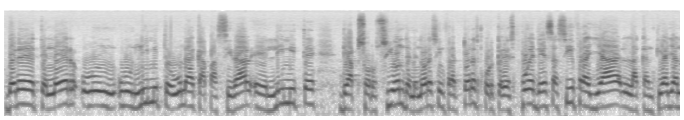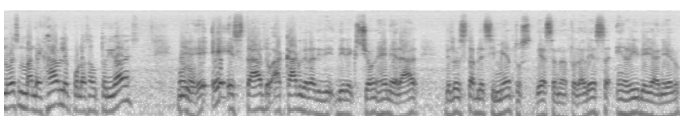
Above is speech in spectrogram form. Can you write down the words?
¿Debe de tener un, un límite una capacidad eh, límite de absorción de menores infractores? Porque después de esa cifra ya la cantidad ya no es manejable por las autoridades. Mire, he estado a cargo de la Dirección General de los estabelecimentos dessa natureza em Rio de Janeiro,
